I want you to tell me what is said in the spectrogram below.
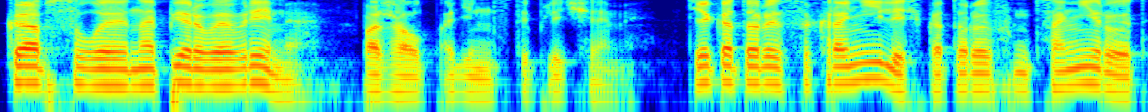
Капсулы на первое время, пожал одиннадцатый плечами. Те, которые сохранились, которые функционируют,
